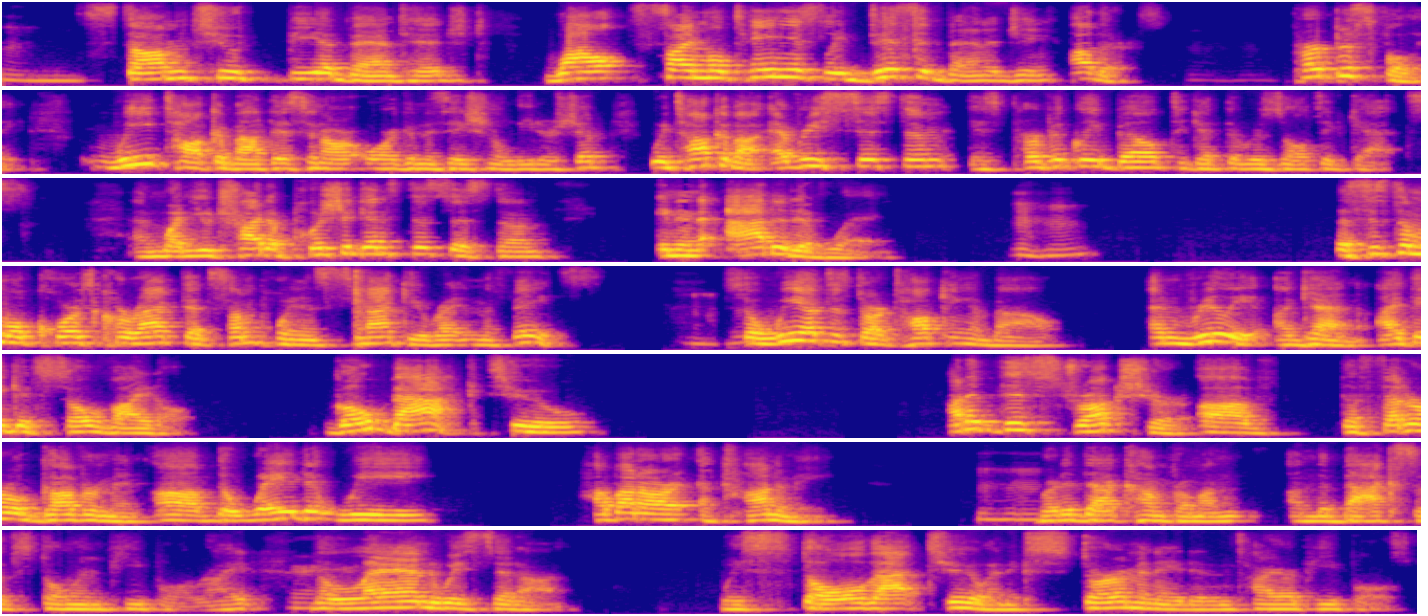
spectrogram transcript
Mm-hmm. some to be advantaged while simultaneously disadvantaging others purposefully. We talk about this in our organizational leadership. We talk about every system is perfectly built to get the result it gets. And when you try to push against the system in an additive way, Mm-hmm. the system will course correct at some point and smack you right in the face. So we have to start talking about, and really, again, I think it's so vital. Go back to how did this structure of the federal government, of the way that we, how about our economy? Mm-hmm. Where did that come from? On, on the backs of stolen people, right? The land we sit on, we stole that too and exterminated entire peoples.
